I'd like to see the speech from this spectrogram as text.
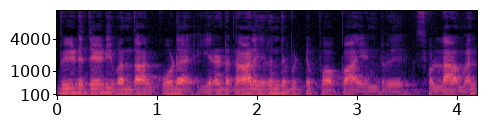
வீடு தேடி வந்தால் கூட இரண்டு நாள் இருந்துவிட்டு போப்பா என்று சொல்லாமல்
